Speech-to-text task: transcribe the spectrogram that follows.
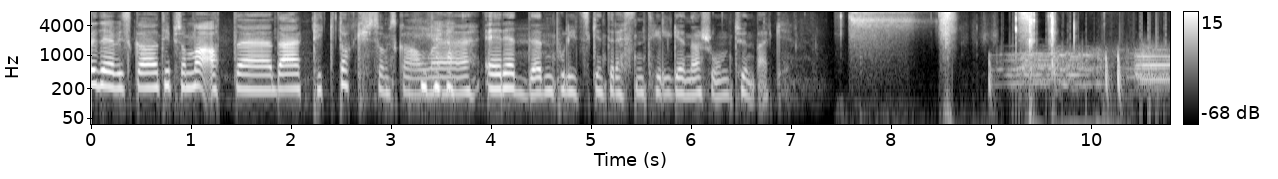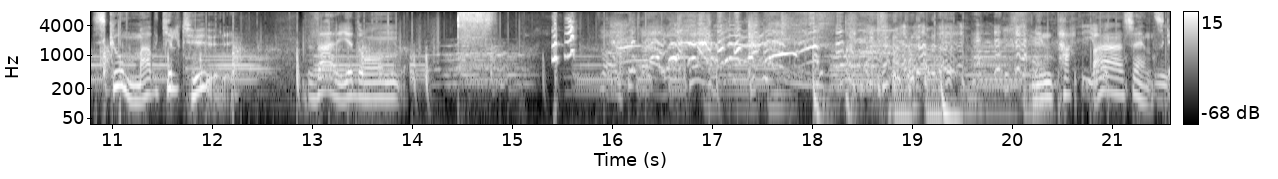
det det vi skal tipse om, da? At uh, det er TikTok som skal uh, redde den politiske interessen til generasjonen Thunberg? Skummad kultur. Varje dag... Min pappa er svensk.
